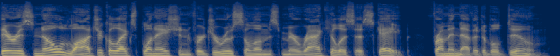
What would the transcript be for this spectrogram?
There is no logical explanation for Jerusalem's miraculous escape from inevitable doom.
